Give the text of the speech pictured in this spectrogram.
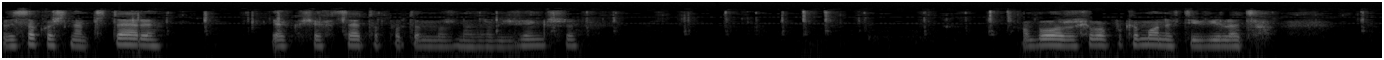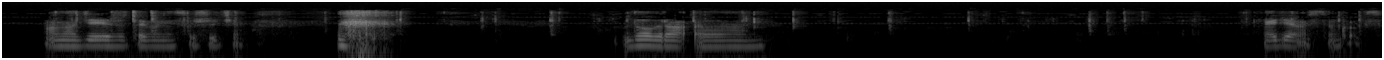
wysokość na 4. Jak się chce, to potem można zrobić większy. O Boże, chyba Pokemony w wile to... Mam nadzieję, że tego nie słyszycie. Dobra. Jedziemy z tym koksem.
